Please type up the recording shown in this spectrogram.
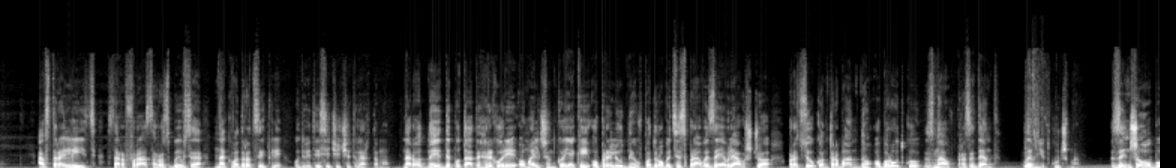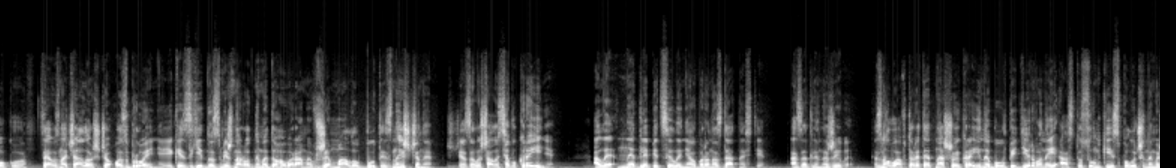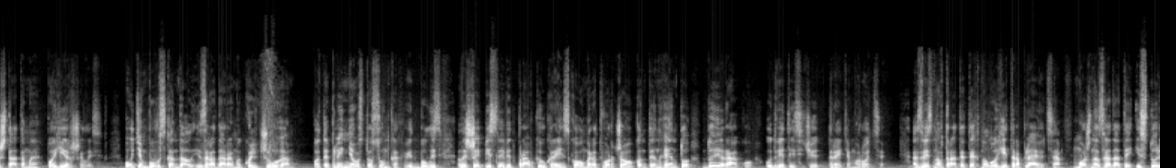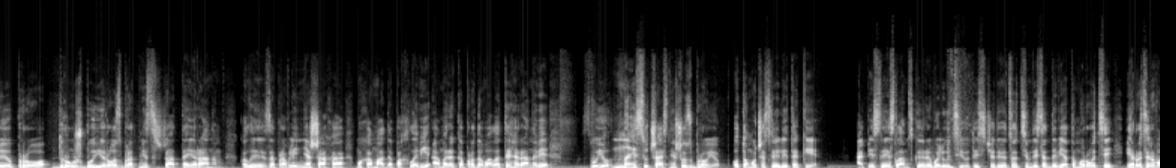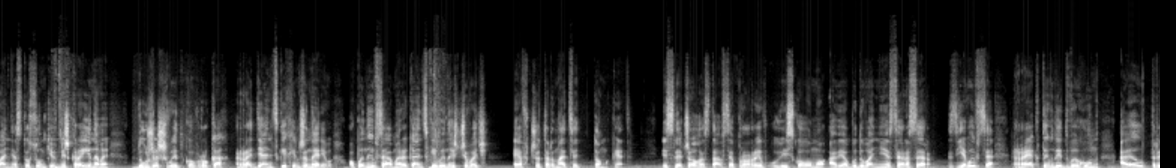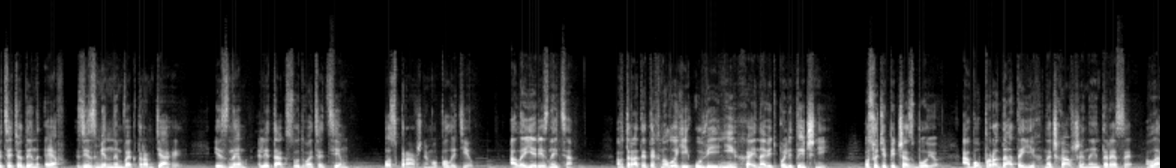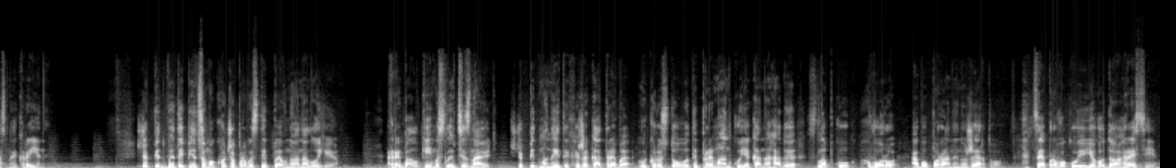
Австралієць Сарфрас розбився на квадроциклі у 2004-му. Народний депутат Григорій Омельченко, який оприлюднив подробиці справи, заявляв, що про цю контрабандну оборудку знав президент Леонід Кучма. З іншого боку, це означало, що озброєння, яке згідно з міжнародними договорами вже мало бути знищене, ще залишалося в Україні, але не для підсилення обороноздатності, а задля наживи. Знову авторитет нашої країни був підірваний, а стосунки із Сполученими Штатами погіршились. Потім був скандал із радарами Кольчуга. Потепління у стосунках відбулись лише після відправки українського миротворчого контингенту до Іраку у 2003 році. Звісно, втрати технологій трапляються. Можна згадати історію про дружбу і розбрат між США та Іраном, коли за правління шаха Мохаммада Пахлаві Америка продавала Тегеранові свою найсучаснішу зброю, у тому числі літаки. А після ісламської революції у 1979 році і розірвання стосунків між країнами дуже швидко в руках радянських інженерів опинився американський винищувач F-14 Tomcat. Після чого стався прорив у військовому авіабудуванні СРСР. З'явився реактивний двигун АЛ-31Ф зі змінним вектором тяги, і з ним літак Су-27 по-справжньому полетів. Але є різниця. Втрати технологій у війні, хай навіть політичній, по суті, під час бою, або продати їх, начхавши на інтереси власної країни. Щоб підбити підсумок, хочу провести певну аналогію. Рибалки і мисливці знають, щоб підманити хижака, треба використовувати приманку, яка нагадує слабку, хвору або поранену жертву. Це провокує його до агресії.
